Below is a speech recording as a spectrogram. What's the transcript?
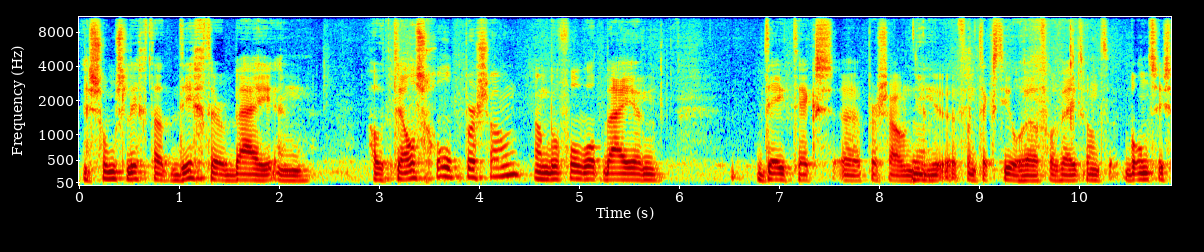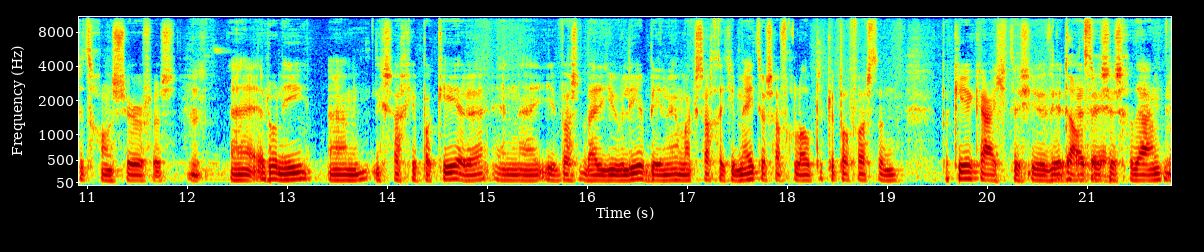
En soms ligt dat dichter bij een hotelschoolpersoon dan bijvoorbeeld bij een Detex-persoon uh, die uh, van textiel heel veel weet. Want bij ons is het gewoon service. Uh, Ronnie, um, ik zag je parkeren en je was bij de juwelier binnen, maar ik zag dat je meters was afgelopen. Ik heb alvast een parkeerkaartje tussen je uitwissers gedaan. Ja.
